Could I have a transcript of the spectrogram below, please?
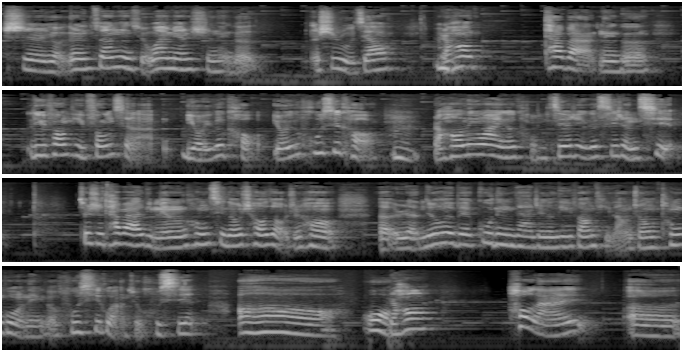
是有一个人钻进去，外面是那个是乳胶，然后他把那个立方体封起来，有一个口，有一个呼吸口，嗯。然后另外一个孔接着一个吸尘器，就是他把里面的空气都抽走之后，呃，人就会被固定在这个立方体当中，通过那个呼吸管去呼吸。哦哦，然后后来，呃，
